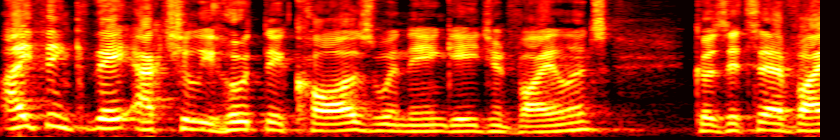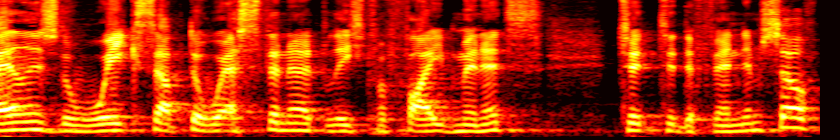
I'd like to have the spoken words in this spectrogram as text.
I think they actually hurt their cause when they engage in violence, because it's that violence that wakes up the Westerner at least for five minutes to, to defend himself.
